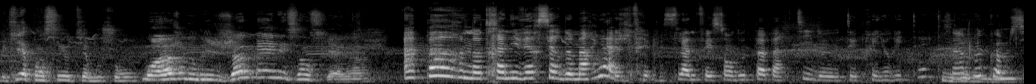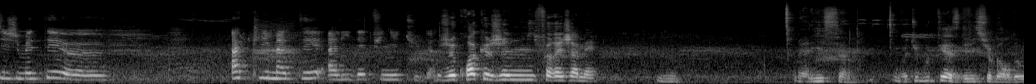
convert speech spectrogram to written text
Mais qui a pensé au tire-bouchon? Moi, je n'oublie jamais l'essentiel. À part notre anniversaire de mariage, mais cela ne fait sans doute pas partie de tes priorités. C'est un peu comme si je m'étais euh, acclimaté à l'idée de finitude. Je crois que je ne m'y ferai jamais. Mais Alice, veux-tu goûter à ce délicieux Bordeaux?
